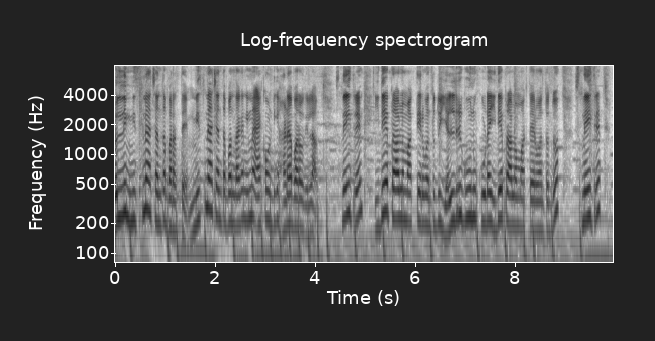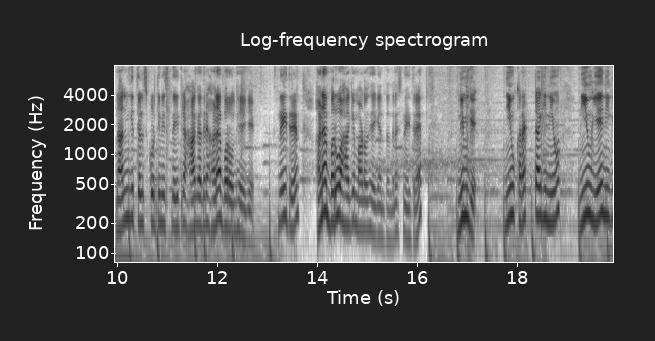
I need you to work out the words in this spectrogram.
ಅಲ್ಲಿ ಮಿಸ್ಮ್ಯಾಚ್ ಅಂತ ಬರುತ್ತೆ. ಮಿಸ್ಮ್ಯಾಚ್ ಅಂತ ಬಂದಾಗ ನಿಮ್ಮ ಅಕೌಂಟಿಗೆ ಹಣ ಬರೋದಿಲ್ಲ. ಸ್ನೇಹಿತರೆ, ಇದೇ ಪ್ರಾಬ್ಲಮ್ ಆಗ್ತಾ ಇರುವಂಥದ್ದು ಎಲ್ರಿಗೂ ಕೂಡ ಇದೇ ಪ್ರಾಬ್ಲಮ್ ಆಗ್ತಾ ಇರುವಂಥದ್ದು ಸ್ನೇಹಿತರೆ, ನಾನು ನಿಮಗೆ ತಿಳಿಸ್ಕೊಡ್ತೀನಿ ಸ್ನೇಹಿತರೆ, ಹಾಗಾದರೆ ಹಣ ಬರೋದು ಹೇಗೆ? ಸ್ನೇಹಿತರೆ, ಹಣ ಬರುವ ಹಾಗೆ ಮಾಡೋದು ಹೇಗೆ ಅಂತಂದರೆ ಸ್ನೇಹಿತರೆ, ನಿಮಗೆ ನೀವು ಕರೆಕ್ಟಾಗಿ ನೀವು ನೀವು ಏನೀಗ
